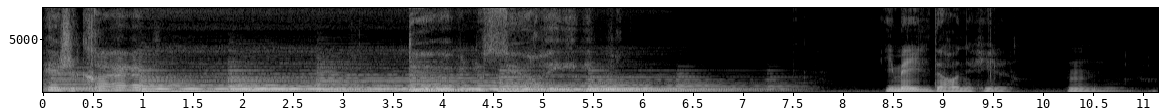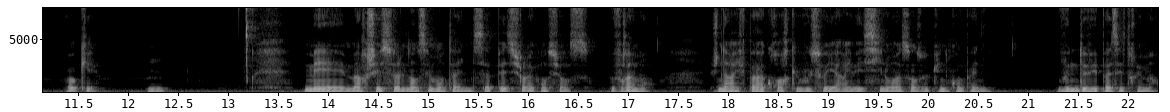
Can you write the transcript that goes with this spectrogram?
et je crève de nous survivre. Email d'Aaron Hill. Hmm, ok. Hmm. Mais marcher seul dans ces montagnes, ça pèse sur la conscience. Vraiment. Je n'arrive pas à croire que vous soyez arrivé si loin sans aucune compagnie. Vous ne devez pas être humain.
